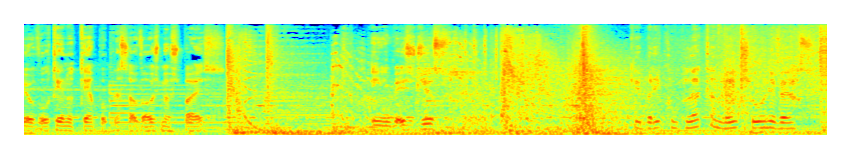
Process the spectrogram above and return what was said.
Eu voltei no tempo para salvar os meus pais. E em vez disso, quebrei completamente o universo.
